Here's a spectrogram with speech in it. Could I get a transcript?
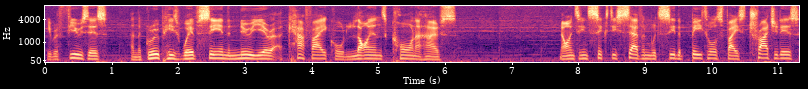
he refuses, and the group he's with see in the new year at a cafe called Lyons Corner House. 1967 would see the Beatles face tragedies,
